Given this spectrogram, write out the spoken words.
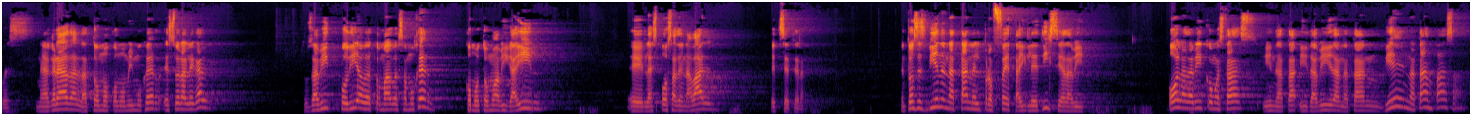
pues me agrada, la tomo como mi mujer, eso era legal. Pues David podía haber tomado a esa mujer, como tomó a Abigail, eh, la esposa de Nabal, etc. Entonces viene Natán el profeta y le dice a David, hola David, ¿cómo estás? Y, David a Natán, bien, Natán, pasa.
